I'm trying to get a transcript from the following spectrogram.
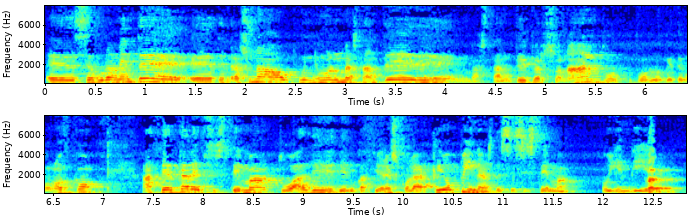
Eh, seguramente eh, tendrás una opinión bastante, bastante personal, por, lo que te conozco, acerca del sistema actual de, educación escolar. ¿Qué opinas de ese sistema hoy en día?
